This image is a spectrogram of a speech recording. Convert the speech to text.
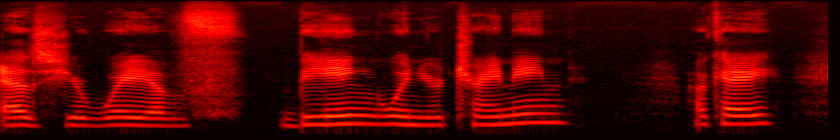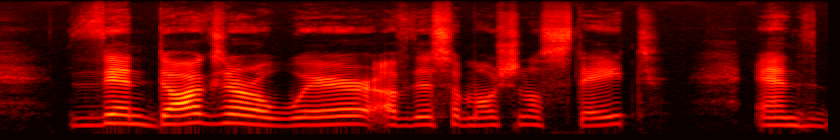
as your way of being when you're training, okay, then dogs are aware of this emotional state and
